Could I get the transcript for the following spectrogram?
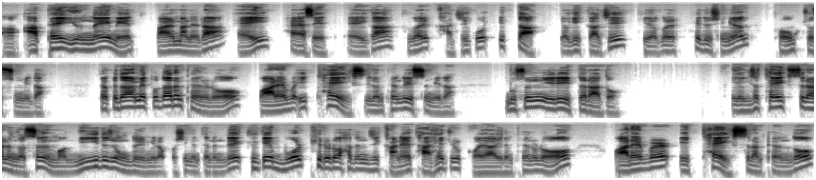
어, 앞에 you name it 말만 해라 A has it, A가 그걸 가지고 있다 여기까지 기억을 해 두시면 더욱 좋습니다. 자, 그 다음에 또 다른 표현으로 whatever it takes 이런 표현도 있습니다. 무슨 일이 있더라도 여기서 takes라는 것은 뭐 need 정도 의미로 보시면 되는데 그게 뭘 필요로 하든지 간에 다 해줄 거야 이런 표현으로 whatever it takes라는 표현도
